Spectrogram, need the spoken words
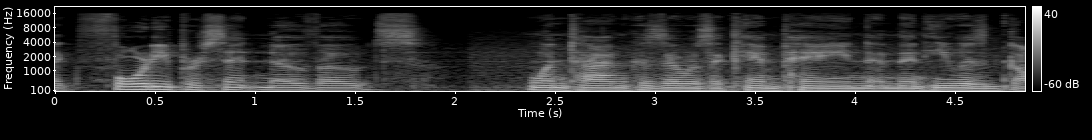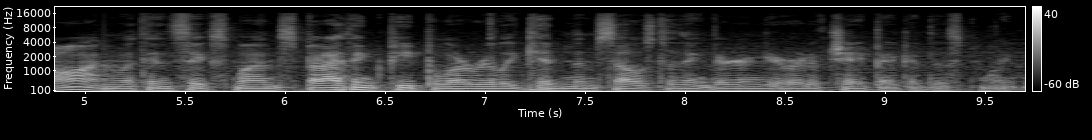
like 40% no votes one time because there was a campaign, and then he was gone within six months. But I think people are really kidding themselves to think they're going to get rid of Chapek at this point.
